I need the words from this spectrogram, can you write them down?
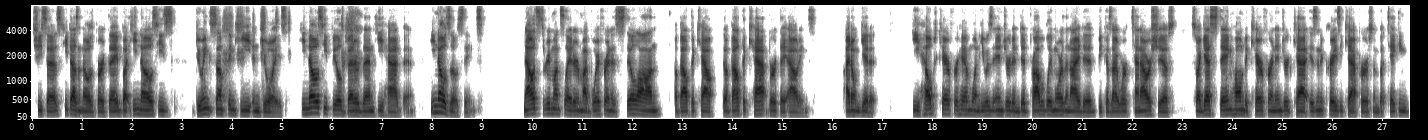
she says, he doesn't know his birthday, but he knows he's doing something he enjoys. He knows he feels better than he had been. He knows those things. Now it's three months later, and my boyfriend is still on about the cat about the cat birthday outings. I don't get it. He helped care for him when he was injured and did probably more than I did because I worked 10 hour shifts. So I guess staying home to care for an injured cat isn't a crazy cat person, but taking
